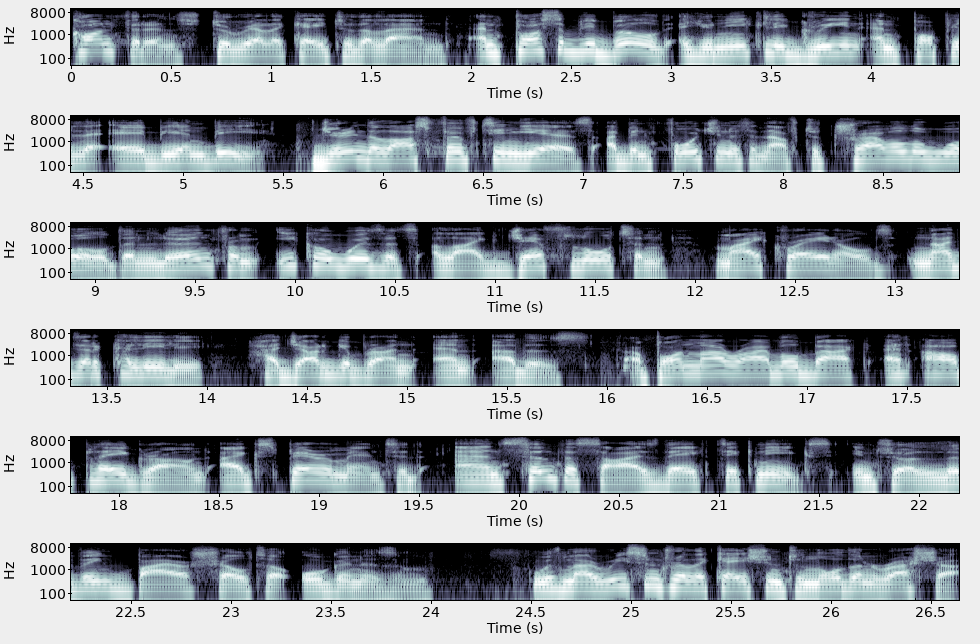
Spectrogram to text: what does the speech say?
confidence to relocate to the land and possibly build a uniquely green and popular Airbnb. During the last 15 years, I've been fortunate enough to travel the world and learn from eco-wizards like Geoff Lawton, Mike Reynolds, Nader Khalili, Hajar Gibran and others. Upon my arrival back at our playground, I experimented and synthesized their techniques into a living bioshelter organism. With my recent relocation to northern Russia,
